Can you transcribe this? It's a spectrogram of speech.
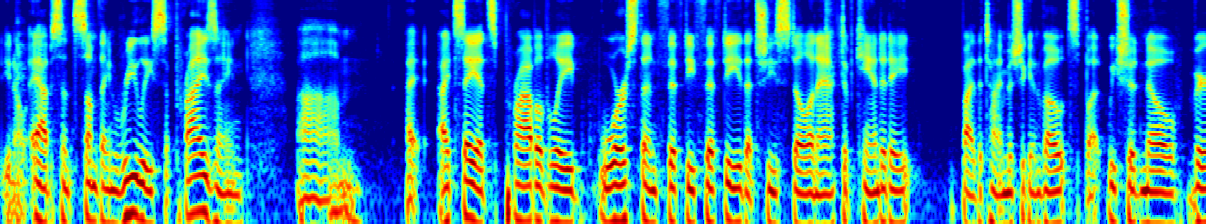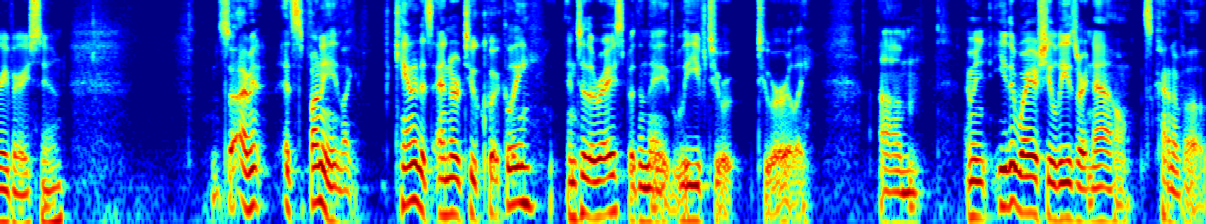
you know, absent something really surprising. Um, I, I'd say it's probably worse than 50 50 that she's still an active candidate by the time Michigan votes, but we should know very, very soon. So I mean, it's funny. Like candidates enter too quickly into the race, but then they leave too too early. Um, I mean, either way, if she leaves right now, it's kind of a,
